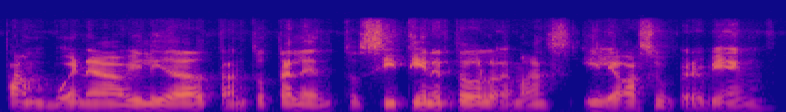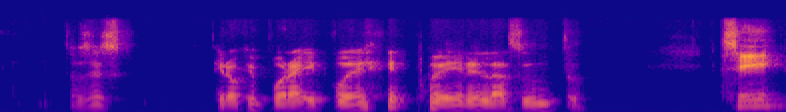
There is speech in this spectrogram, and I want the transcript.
tan buena habilidad o tanto talento, sí tiene todo lo demás y le va súper bien. Entonces, creo que por ahí puede, puede ir el asunto. Sí,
